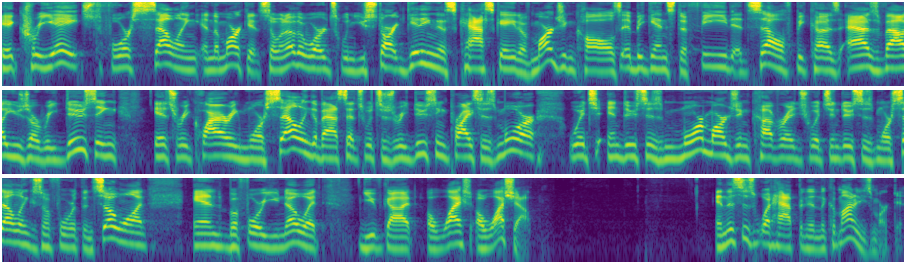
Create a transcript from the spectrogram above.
It creates forced selling in the market. So, in other words, when you start getting this cascade of margin calls, it begins to feed itself because as values are reducing, it's requiring more selling of assets, which is reducing prices more, which induces more margin coverage, which induces more selling, so forth and so on. And before you know it, you've got a wash a washout. And this is what happened in the commodities market.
